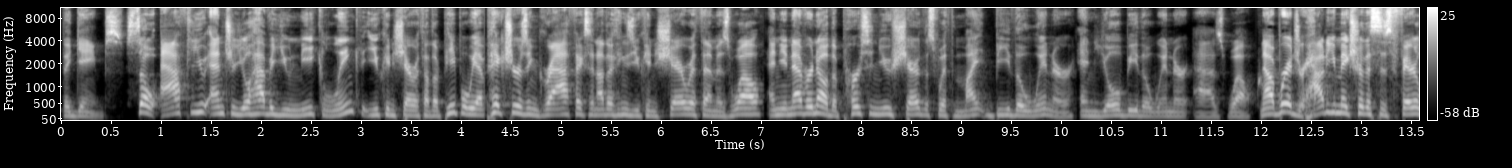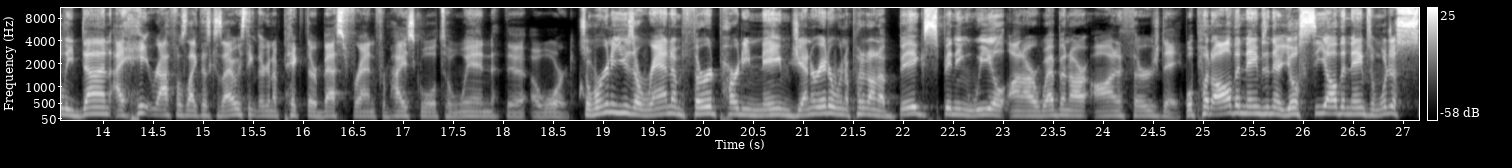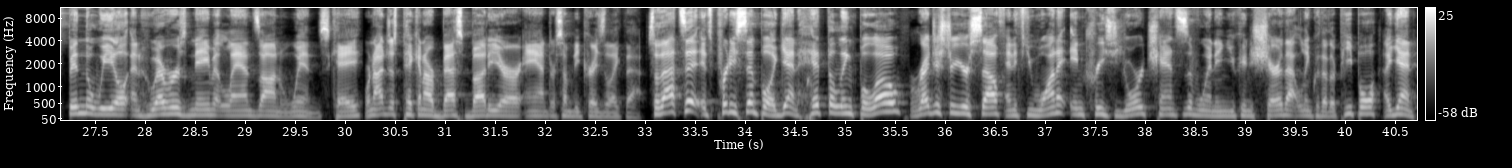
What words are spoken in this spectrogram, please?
the games. So after you enter, you'll have a unique link that you can share with other people. We have pictures and graphics and other things you can share with them as well. And you never know, the person you share this with might be the winner and you'll be the winner as well. Now, Bridger, how do you make sure this is fairly done? I hate raffles like this because I always think they're gonna pick their best friend from high school to win the award. So we're gonna use a random third party name generator. We're gonna put it on a big spinning wheel on our webinar on a Thursday. We'll put all the names in there. You'll see all the names and we'll just spin the wheel and whoever's name it lands on wins, okay? We're not just picking our best buddy or our aunt or somebody crazy like that. So that's it. It's pretty simple. Again, hit the link below, register yourself. And if you want to increase your chances of winning, you can share that link with other people. Again,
